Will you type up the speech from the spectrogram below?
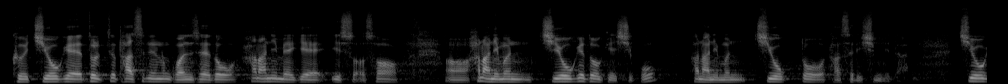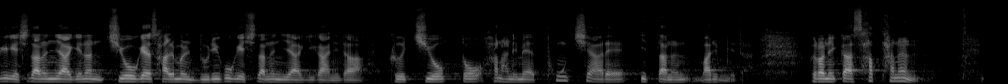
그 지옥에 다스리는 권세도 하나님에게 있어서 어, 하나님은 지옥에도 계시고 하나님은 지옥도 다스리십니다. 지옥에 계시다는 이야기는 지옥의 삶을 누리고 계시다는 이야기가 아니라 그 지옥도 하나님의 통치 아래 있다는 말입니다. 그러니까 사탄은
